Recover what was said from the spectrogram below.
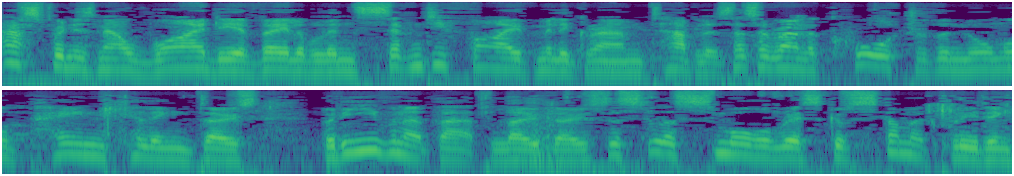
Aspirin is now widely available in 75 milligram tablets. That's around a quarter of the normal pain-killing dose. But even at that low dose, there's still a small risk of stomach bleeding,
